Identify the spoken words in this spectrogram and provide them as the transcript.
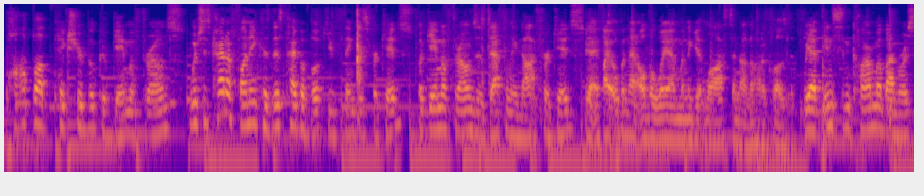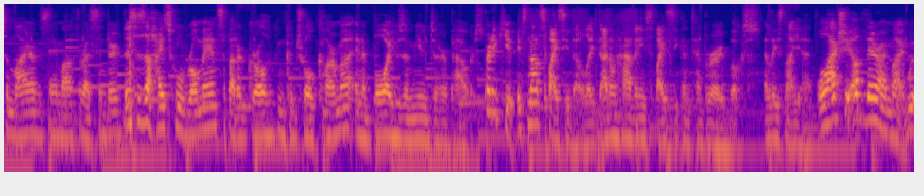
pop-up picture book of Game of Thrones, which is kind of funny because this type of book you think is for kids, but Game of Thrones is definitely not for kids. Yeah, if I open that all the way, I'm gonna get lost and not know how to close it. We have Instant Karma by Marissa Meyer, the same author as Cinder. This is a high school romance about a girl who can control karma and a boy who's immune to her powers. Pretty cute. It's not spicy though. Like I don't have any spicy contemporary books, at least not yet. Well, actually up there I might. We,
